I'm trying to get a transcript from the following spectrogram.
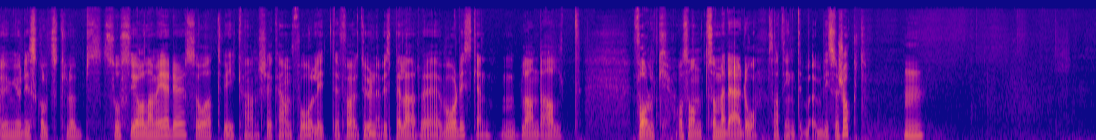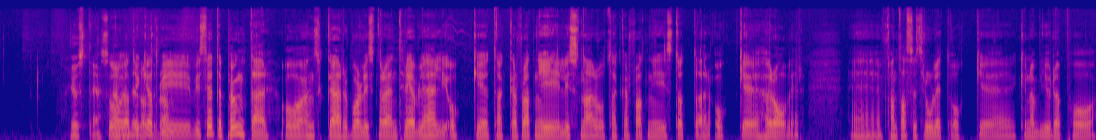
Umeå discgolfklubbs sociala medier så att vi kanske kan få lite förtur när vi spelar eh, vårdisken bland allt folk och sånt som är där då så att det inte blir så tjockt. Mm. Just det. Så ja, jag tycker att vi, vi sätter punkt där och önskar våra lyssnare en trevlig helg och eh, tackar för att ni lyssnar och tackar för att ni stöttar och eh, hör av er. Eh, fantastiskt roligt och eh, kunna bjuda på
